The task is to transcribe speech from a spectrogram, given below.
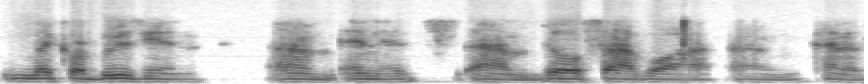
Le Corbusian, um, and it's um, Villa Savoye um, kind of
